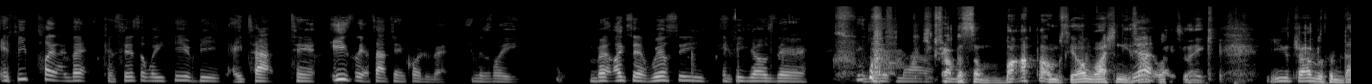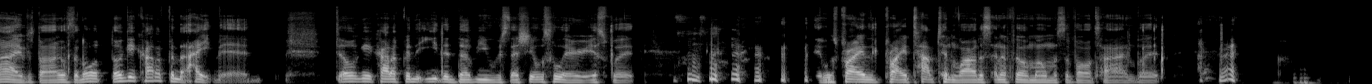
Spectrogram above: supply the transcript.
if he played like that consistently, he would be a top ten, easily a top ten quarterback in this league. But like I said, we'll see if he goes there and get his miles. dropping some bombs. Yo, I'm watching these Yeah. highlights. Like he's dropping some dives, dog. So don't don't get caught up in the hype, man. Don't get caught up in the eat the W, which that shit was hilarious, but it was probably probably top ten wildest NFL moments of all time. But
